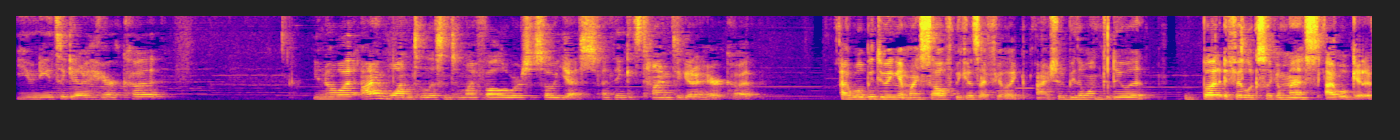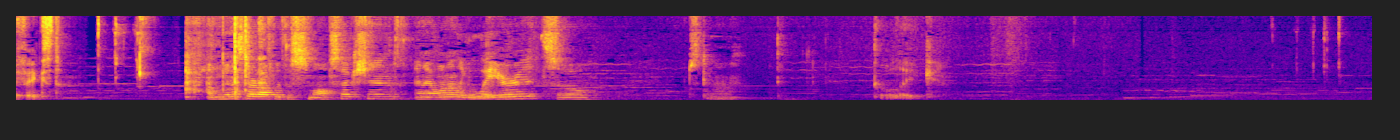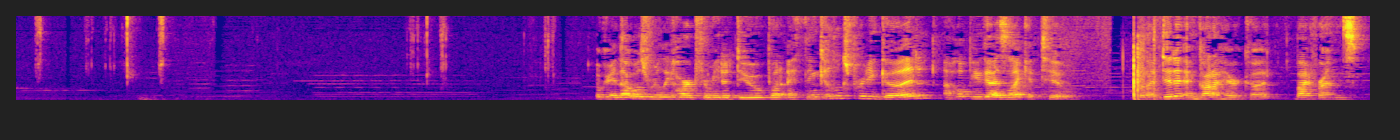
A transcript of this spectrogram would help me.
you need to get a haircut. You know what? I am one to listen to my followers, so yes, I think it's time to get a haircut. I will be doing it myself because I feel like I should be the one to do it. But if it looks like a mess, I will get it fixed. I'm gonna start off with a small section and I wanna like layer it, so I'm just gonna Okay, that was really hard for me to do, but I think it looks pretty good. I hope you guys like it too. But I did it and got a haircut. Bye, friends.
